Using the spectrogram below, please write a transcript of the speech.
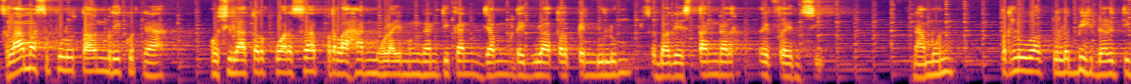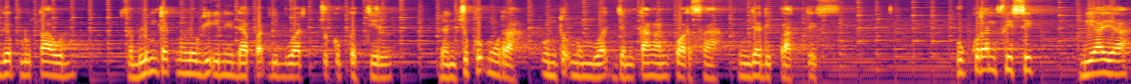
Selama 10 tahun berikutnya, osilator kuarsa perlahan mulai menggantikan jam regulator pendulum sebagai standar referensi. Namun, perlu waktu lebih dari 30 tahun sebelum teknologi ini dapat dibuat cukup kecil dan cukup murah untuk membuat jam tangan kuarsa menjadi praktis. Ukuran fisik, biaya,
